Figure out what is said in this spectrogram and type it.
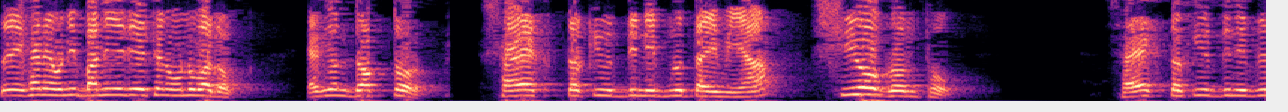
তো এখানে উনি বানিয়ে দিয়েছেন অনুবাদক, একজন ডক্টর, শায়েখ তকিউদ্দিন ইবনু তাইমিয়া সিও গ্রন্থ। শায়েখ তকিউদ্দিন ইবনু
